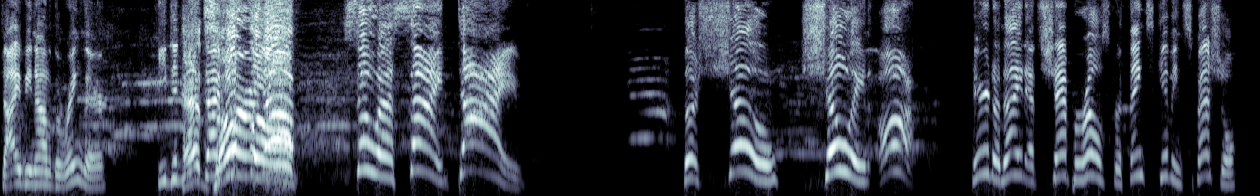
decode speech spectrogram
diving out of the ring there. He did not Heads dive far enough. Suicide dive. The show showing off here tonight at Chaparrals for Thanksgiving special.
